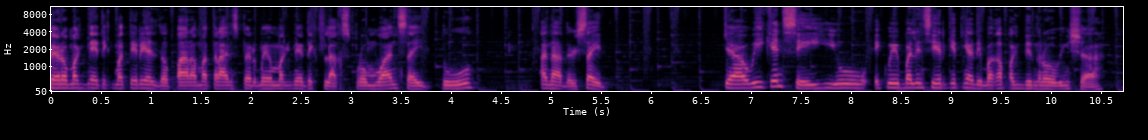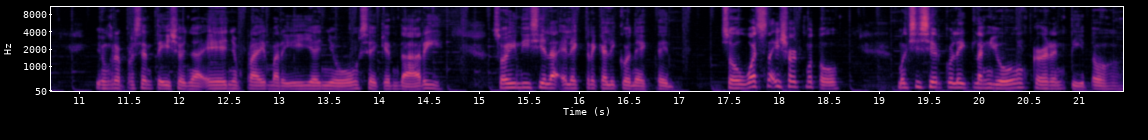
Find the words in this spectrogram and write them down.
ferromagnetic material do para ma-transfer mo yung magnetic flux from one side to another side. Kaya we can say, yung equivalent circuit nga, di ba, kapag dinrawing siya, yung representation niya, eh, yung primary, yan yung secondary. So, hindi sila electrically connected. So, once na i-short mo to, magsisirculate lang yung current dito.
